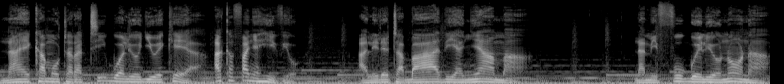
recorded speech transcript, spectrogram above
naye kama utaratibu aliojiwekea akafanya hivyo. Alileta baadhi ya nyama na mifugo iliyonona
